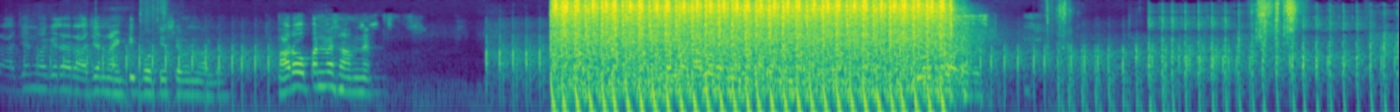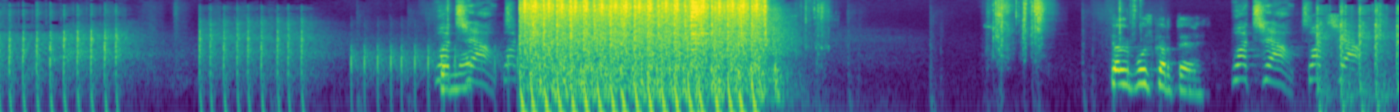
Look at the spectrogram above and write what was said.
राजन वगैरह राजन 1947 वाले मारो ओपन में सामने Watch out! चल पुश करते हैं Watch out! Watch out!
